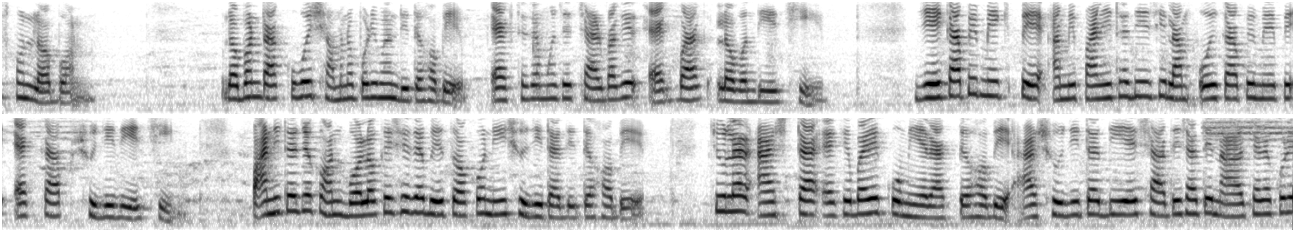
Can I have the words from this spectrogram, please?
স্পুন লবণ। লবণটা খুবই সামান্য পরিমাণ দিতে হবে। এক চা চামচের চার ভাগের এক ভাগ লবণ দিয়েছি। যে কাপে মেপে আমি পানিটা দিয়েছিলাম, ওই কাপে মেপে এক কাপ সুজি দিয়েছি। পানিটা যখন বলক এসে যাবে, তখনই সুজিটা দিতে হবে। চুলার আঁচটা একেবারে কমিয়ে রাখতে হবে আর সুজিটা দিয়ে সাথে সাথে নাড়াচাড়া করে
